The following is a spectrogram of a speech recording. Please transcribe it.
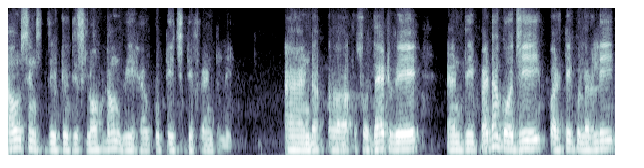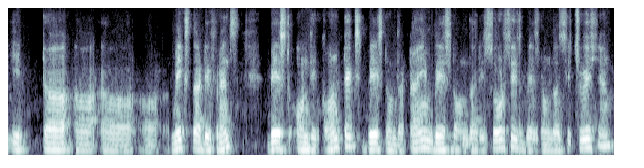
now since due to this lockdown we have to teach differently. And uh, so that way and the pedagogy particularly it makes the difference based on the context based on the time based on the resources based on the situation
